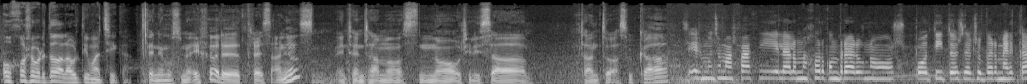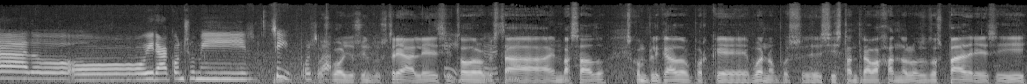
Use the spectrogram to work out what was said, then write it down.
Ojo sobre todo a la última chica. Tenemos una hija de tres años. Intentamos no utilizar tanto azúcar. Sí, es mucho más fácil a lo mejor comprar unos potitos del supermercado o ir a consumir, sí, pues los bollos industriales y todo lo que está envasado. Es complicado porque, bueno, pues eh, si están trabajando los dos padres y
